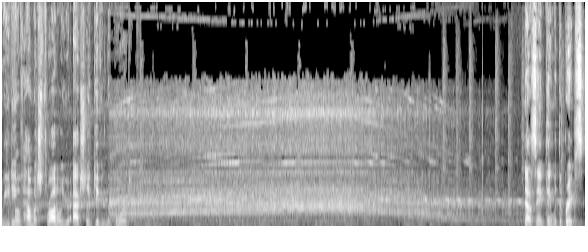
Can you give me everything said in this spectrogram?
reading of how much throttle you're actually giving the board. Now, same thing with the brakes.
